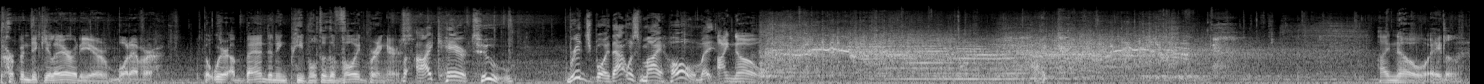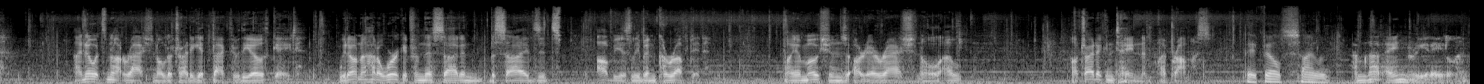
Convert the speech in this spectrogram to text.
perpendicularity or whatever. But we're abandoning people to the Voidbringers. But I care too. Bridgeboy, that was my home. I, I know. I... I know, Adolin. I know it's not rational to try to get back through the Oath Gate. We don't know how to work it from this side, and besides, it's obviously been corrupted. My emotions are irrational. I'll. I'll try to contain them, I promise. They fell silent. I'm not angry at Adolin.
